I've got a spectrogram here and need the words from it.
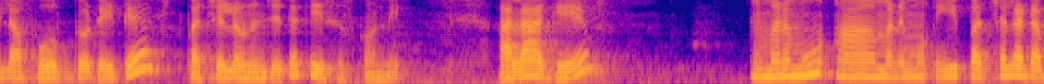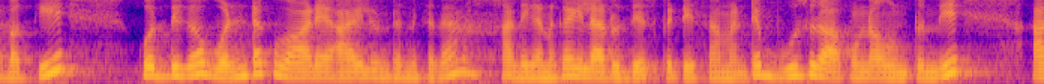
ఇలా ఫోర్క్ తోటి అయితే పచ్చళ్ళ నుంచి అయితే తీసేసుకోండి. అలాగే మనము మనము ఈ పచ్చళ్ళ డబ్బాకి కొద్దిగా వంటకు వాడే ఆయిల్ ఉంటుంది కదా అది కనుక ఇలా రుద్దేసి పెట్టేసామంటే బూజు రాకుండా ఉంటుంది. ఆ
